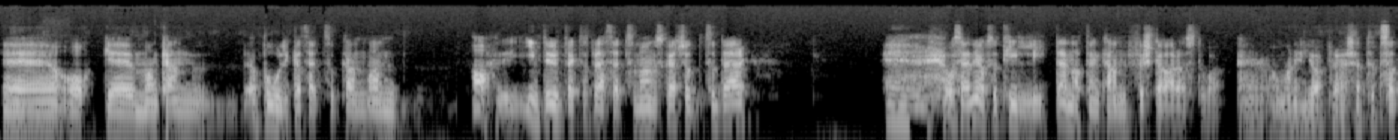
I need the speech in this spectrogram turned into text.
Eh, och eh, man kan på olika sätt så kan man ja, inte utvecklas på det sätt som önskvärt. Så, så där, Eh, och sen är också tilliten att den kan förstöras då eh, om man gör på det här sättet. Så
